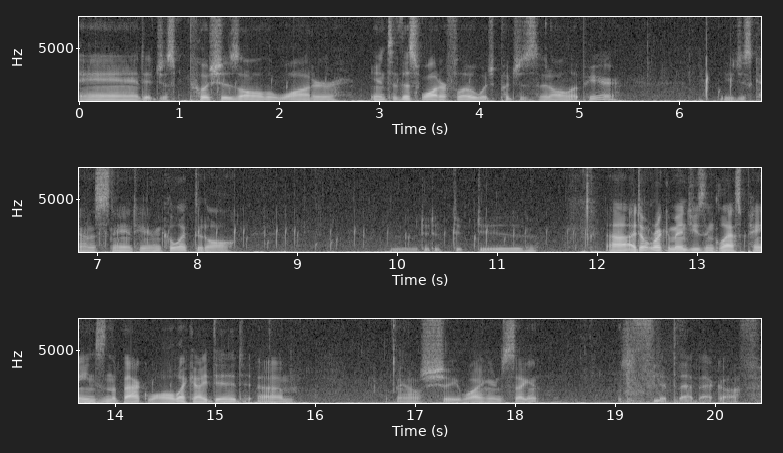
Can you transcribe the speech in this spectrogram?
and it just pushes all the water into this water flow, which pushes it all up here. You just kind of stand here and collect it all. Uh, I don't recommend using glass panes in the back wall like I did. Um, I'll show you why here in a second. Flip that back off.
